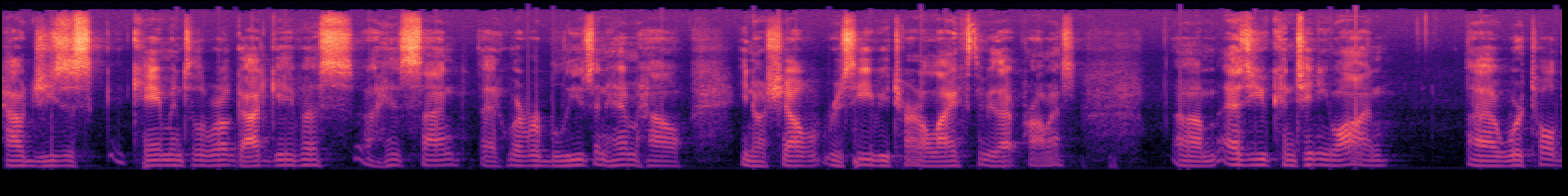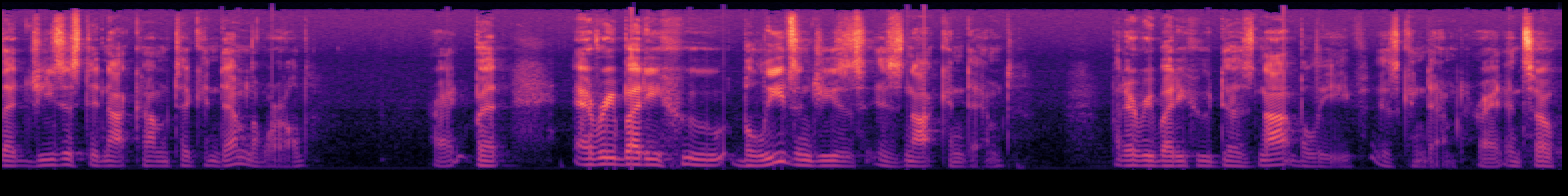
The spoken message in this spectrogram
how Jesus came into the world. God gave us uh, his son, that whoever believes in him, how, you know, shall receive eternal life through that promise. Um, as you continue on, uh, we're told that Jesus did not come to condemn the world, right? But everybody who believes in Jesus is not condemned, but everybody who does not believe is condemned, right? And so,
